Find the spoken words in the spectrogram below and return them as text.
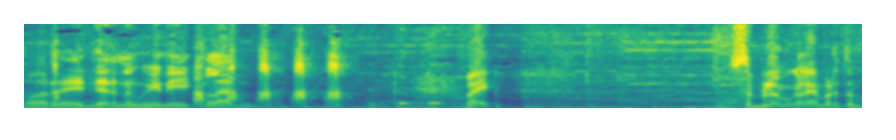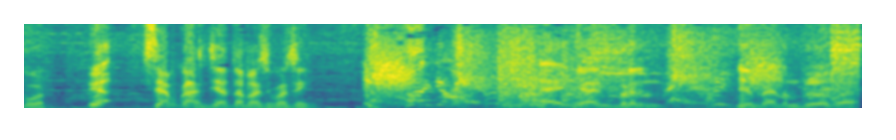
Power Ranger nungguin iklan. Baik. Sebelum kalian bertempur, Ya. siapkan senjata masing-masing. Eh jangan ber jangan berantem dulu Pak.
